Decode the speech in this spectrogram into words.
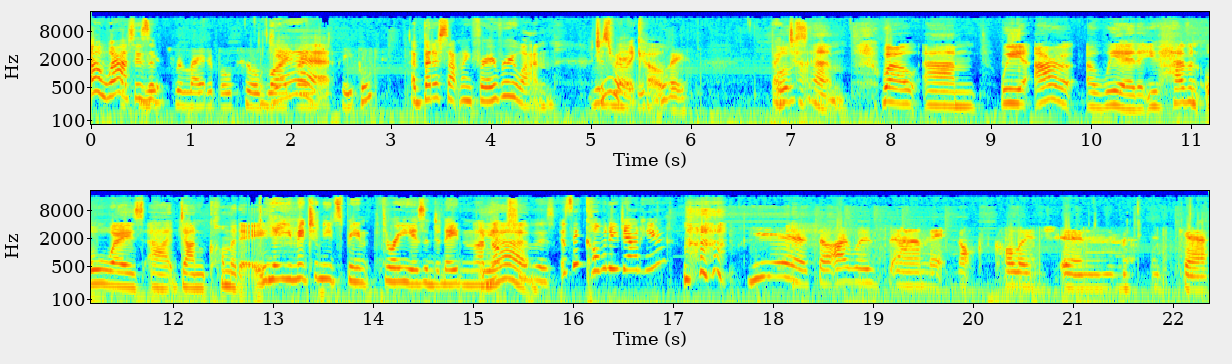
oh, wow. So it's, it's relatable to a wide yeah, range of people. A bit of something for everyone, which yeah, is really definitely. Cool. Big awesome. Time. Well, um, we are aware that you haven't always uh, done comedy. Yeah, you mentioned you'd spent three years in Dunedin, and I'm yeah. not sure there's. Is there comedy down here? yeah, so I was um, at Knox College in, I think, uh,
